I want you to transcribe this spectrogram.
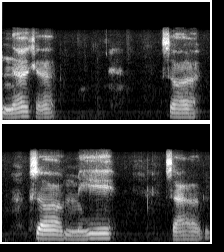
إنك صا- سميع سم-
